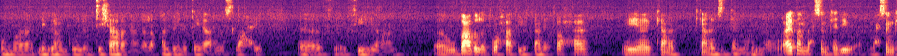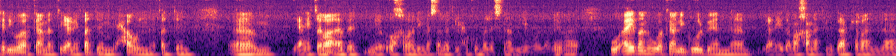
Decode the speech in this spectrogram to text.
هم نقدر نقول انتشارا على الأقل بين التيار الإصلاحي في إيران. وبعض الأطروحات اللي كان يطرحها هي كانت كانت جدا مهمة. وأيضا محسن كديوار محسن كديوار كانت يعني يقدم يحاول أن يقدم يعني قراءة أخرى لمسألة الحكومة الإسلامية ولا غيرها. وأيضا هو كان يقول بأن يعني إذا ما خانتني الذاكرة أن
